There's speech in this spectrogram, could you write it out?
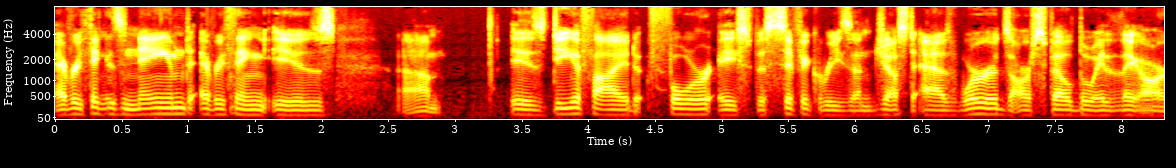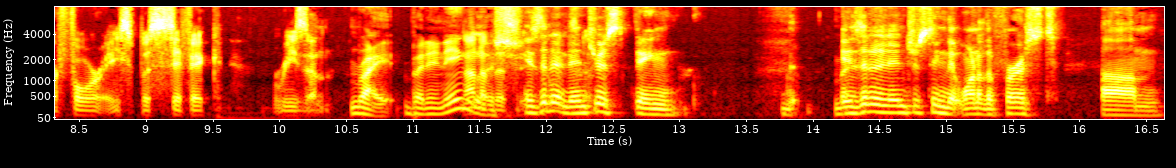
Everything is named. Everything is um, is deified for a specific reason, just as words are spelled the way that they are for a specific reason. Right, but in English, this Isn't it interesting? Isn't it interesting that one of the first um,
